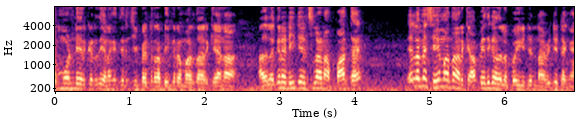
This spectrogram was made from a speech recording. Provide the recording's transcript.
எம் ஒன்லேயே இருக்கிறது எனக்கு தெரிஞ்சு பெட்டர் அப்படிங்கிற மாதிரி தான் இருக்குது ஏன்னா அதில் இருக்கிற டீட்டெயில்ஸ்லாம் நான் பார்த்தேன். எல்லாமே சேமாக தான் இருக்குது அப்போ எதுக்கு அதில் போய்கிட்டு நான் விட்டுட்டேங்க?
